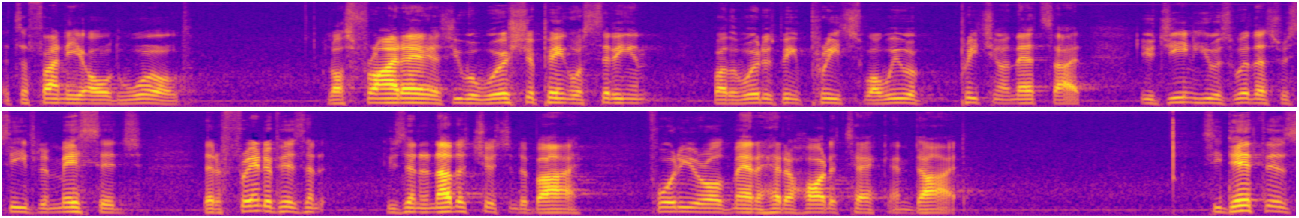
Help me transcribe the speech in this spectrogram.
It's a funny old world. Last Friday, as you were worshiping or sitting in, while the word was being preached, while we were preaching on that side, Eugene, who was with us, received a message that a friend of his who's in another church in Dubai, 40 year old man, had a heart attack and died. See, death is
